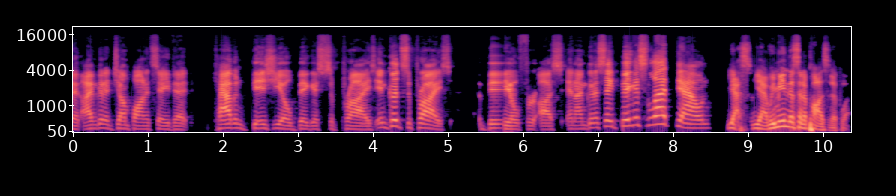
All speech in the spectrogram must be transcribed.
that I'm going to jump on and say that Cavan Biggio biggest surprise, and good surprise, Biggio for us. And I'm going to say biggest letdown. Yes, yeah, we mean this in a positive way.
